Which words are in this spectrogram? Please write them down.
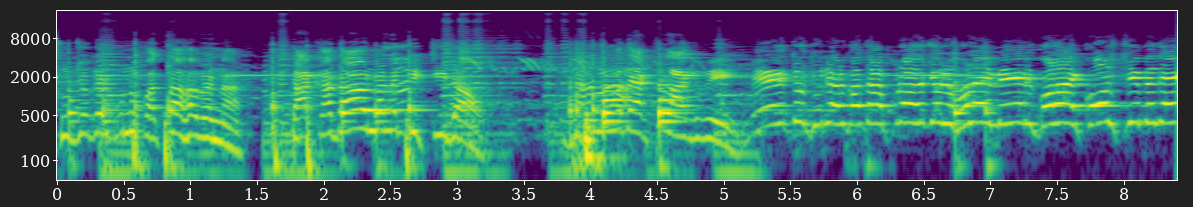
সুযোগের কোনো কথা হবে না। টাকা দাও নাহলে বিটি দাও। আমাদের একটা লাগবে। মেয়ে তো দূরের কথা প্রয়োজন হলে মেয়ের গলায় কলসি বেঁধে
